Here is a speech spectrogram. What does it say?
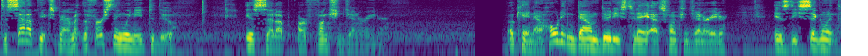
to set up the experiment, the first thing we need to do is set up our function generator. Okay, now holding down duties today as function generator is the Siglent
